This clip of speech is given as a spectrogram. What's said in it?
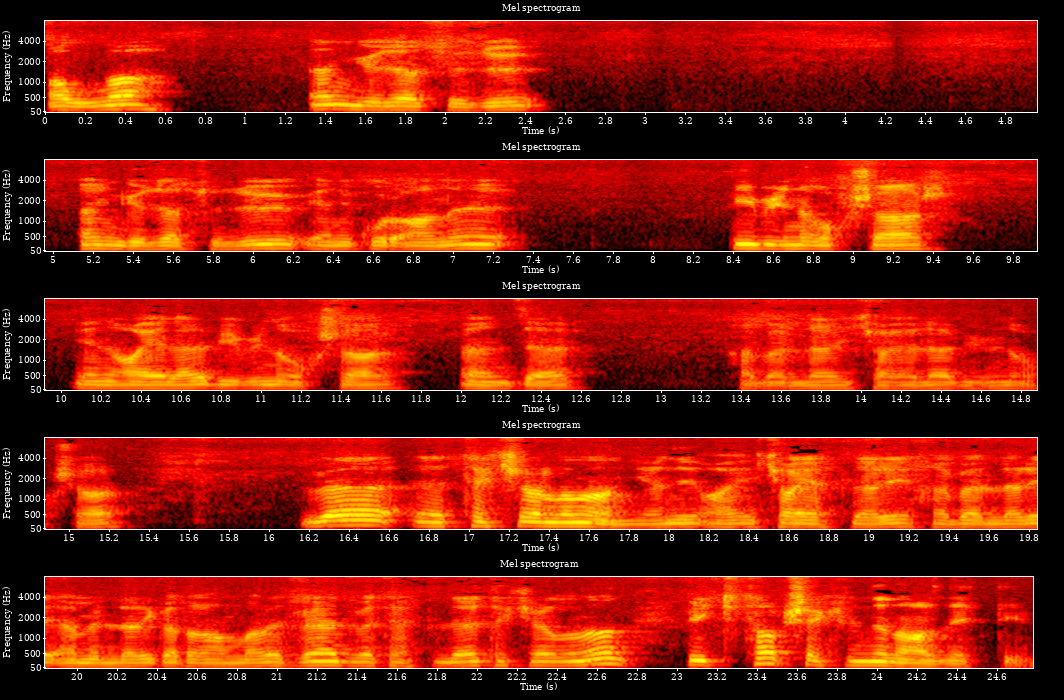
Allah en güzel sözü en güzel sözü yani Kur'an'ı birbirine okşar yani ayeleri birbirine okşar, benzer, haberler, hikayeler birbirine okşar ve e, tekrarlanan yani hikayetleri, haberleri, emirleri, qadağanları, vəd və təhdidləri tekrarlanan bir kitap şeklinde nazil etdi.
